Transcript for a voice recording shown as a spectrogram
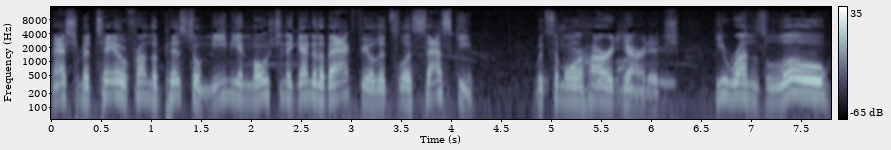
Mastromateo from the pistol. Nemi in motion again to the backfield. It's Leseski with some more hard yardage. He runs low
